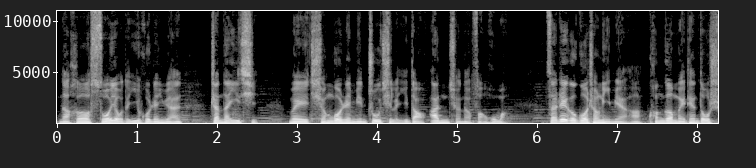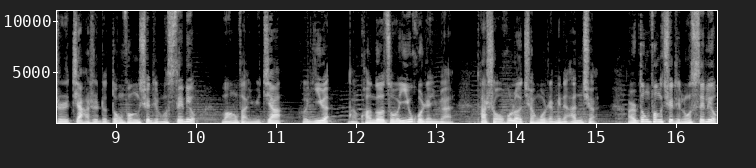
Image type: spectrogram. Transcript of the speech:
那和所有的医护人员站在一起，为全国人民筑起了一道安全的防护网。在这个过程里面啊，宽哥每天都是驾驶着东风雪铁龙 C 六往返于家和医院。那宽哥作为医护人员，他守护了全国人民的安全。而东风雪铁龙 C 六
